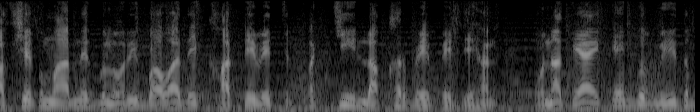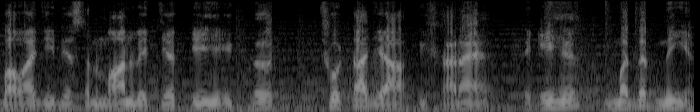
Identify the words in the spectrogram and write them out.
ਅਕਸ਼ੇ ਕੁਮਾਰ ਨੇ ਗਲੋਰੀ ਬਾਵਾ ਦੇ ਖਾਤੇ ਵਿੱਚ 25 ਲੱਖ ਰੁਪਏ ਭੇਜੇ ਹਨ। ਉਹਨਾਂ ਕਿਹਾ ਹੈ ਕਿ ਗੁਰਮੀਤ ਬਾਵਾ ਜੀ ਦੇ ਸਨਮਾਨ ਵਿੱਚ ਇਹ ਇੱਕ ਛੋਟਾ ਜਿਹਾ ਇਸ਼ਾਰਾ ਹੈ ਤੇ ਇਹ ਮਦਦ ਨਹੀਂ ਹੈ।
